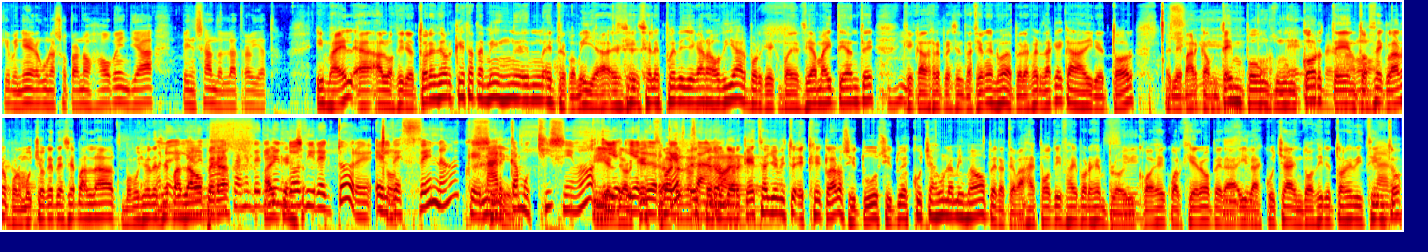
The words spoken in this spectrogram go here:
que viniera alguna soprano joven ya pensando en la traviata. Ismael, a, los directores de orquesta también, entre comillas, se, les puede llegar a odiar porque, como decía Maite antes, que cada representación es nueva, pero es verdad que cada director le marca un tempo, un, corte, entonces, claro, por mucho que te sepas la, por mucho que te sepas la ópera... Esta gente tiene dos directores, el de escena, que marca muchísimo, y, el de orquesta. pero el de orquesta yo he visto, es que claro, si tú, si tú escuchas una misma ópera, te vas a Spotify, por ejemplo, y coges cualquier ópera y la escuchas en dos directores distintos,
